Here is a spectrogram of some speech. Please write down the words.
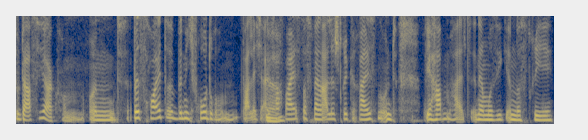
Du darfst wiederkommen. Und bis heute bin ich froh drum, weil ich einfach Ja. weiß, dass wenn alle Stricke reißen und wir haben halt in der Musikindustrie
